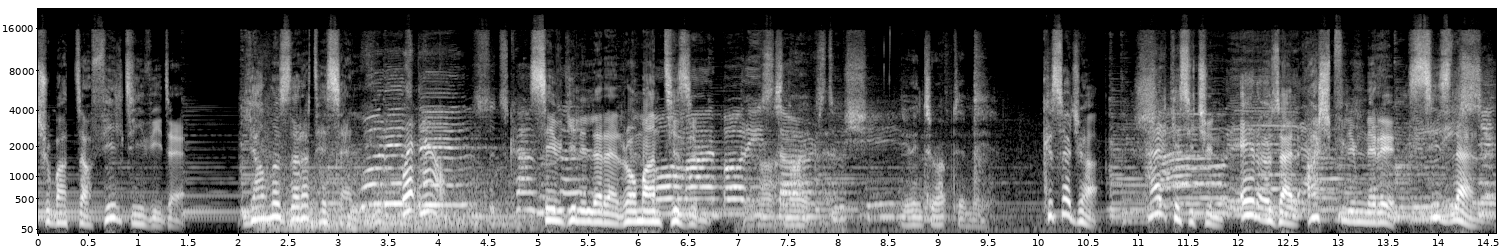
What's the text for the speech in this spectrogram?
Şubat'ta Fil TV'de. Yalnızlara teselli, What now? sevgililere romantizm, kısaca herkes için en özel aşk filmleri sizlerle.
